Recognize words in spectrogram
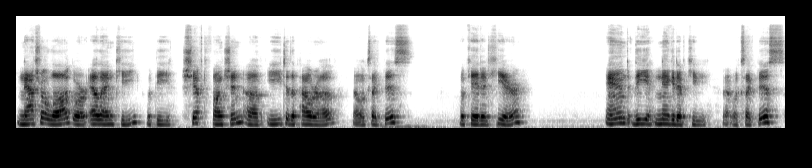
natural log or ln key with the shift function of e to the power of that looks like this, located here. And the negative key that looks like this,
